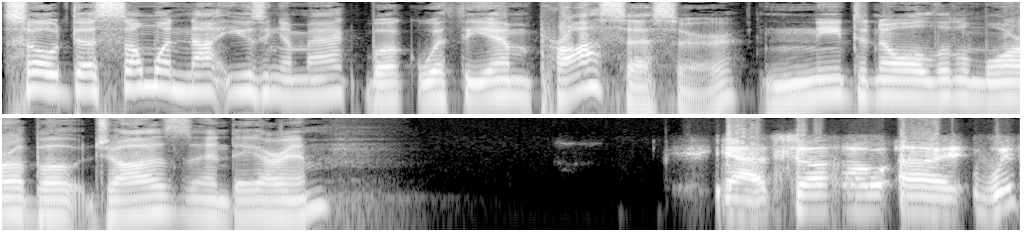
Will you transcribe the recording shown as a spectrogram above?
So, does someone not using a MacBook with the M processor need to know a little more about JAWS and ARM? Yeah, so uh, with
